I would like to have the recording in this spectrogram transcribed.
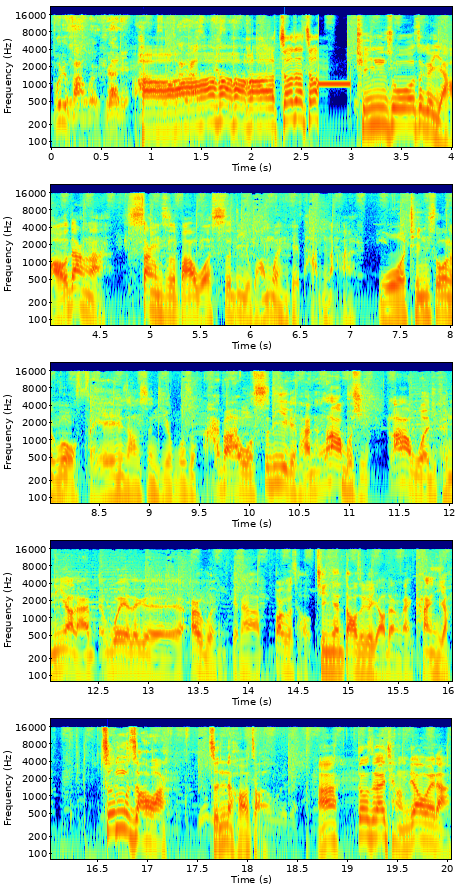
不是反回选的。好，好，好，好，好，好，走走走。听说这个摇荡啊，上次把我师弟王稳给盘了啊。我听说了过，我非常生气。我说还把我师弟给盘了，那不行，那我就肯定要来为那个二稳给他报个仇。今天到这个摇荡来看一下，这么早啊，真的好早啊，都是来抢钓位的。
